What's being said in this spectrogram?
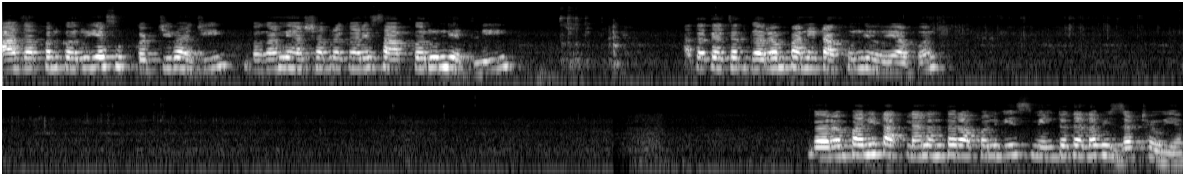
आज आपण करूया सुक्कटची भाजी. बघा मी अशा प्रकारे साफ करून घेतली. आता त्याच्यात गरम पाणी टाकून घेऊया आपण. गरम पाणी टाकल्यानंतर आपण वीस मिनटं त्याला भिजत ठेवूया.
